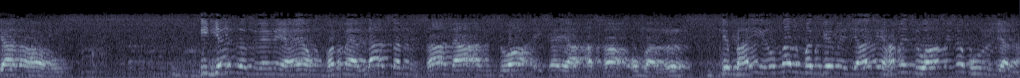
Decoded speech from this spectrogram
جا رہا ہوں۔ اجازت لینے آیا ہوں۔ فرمایا اللہ تنسانا دعا یا اخا عمر۔ کہ بھائی عمر مکے میں جا کے ہمیں دعا میں نہ بھول جانا۔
